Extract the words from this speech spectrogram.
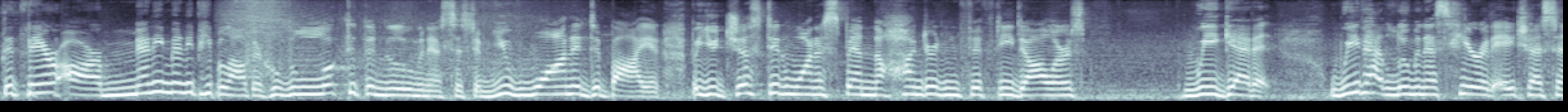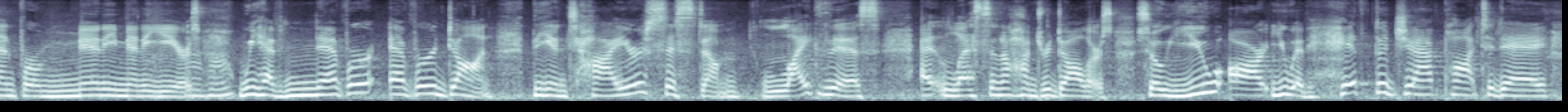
that there are many, many people out there who've looked at the Luminess system. You've wanted to buy it, but you just didn't want to spend the $150. We get it. We've had Luminess here at HSN for many, many years. Mm-hmm. We have never, ever done the entire system like this at less than $100. So you are, you have hit the jackpot today.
